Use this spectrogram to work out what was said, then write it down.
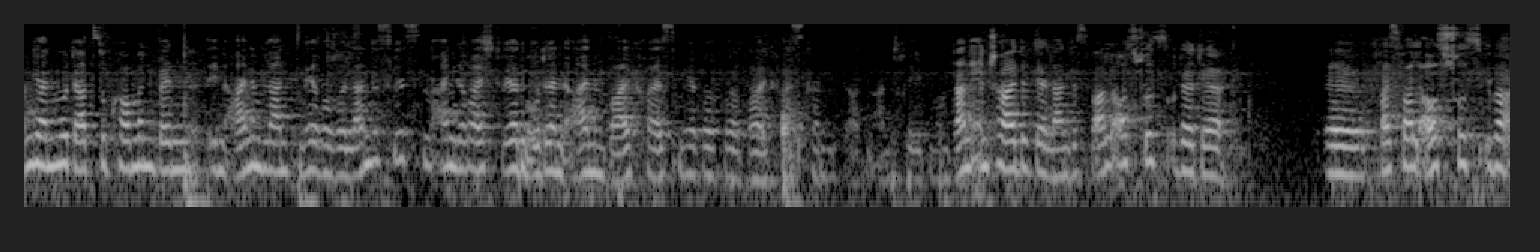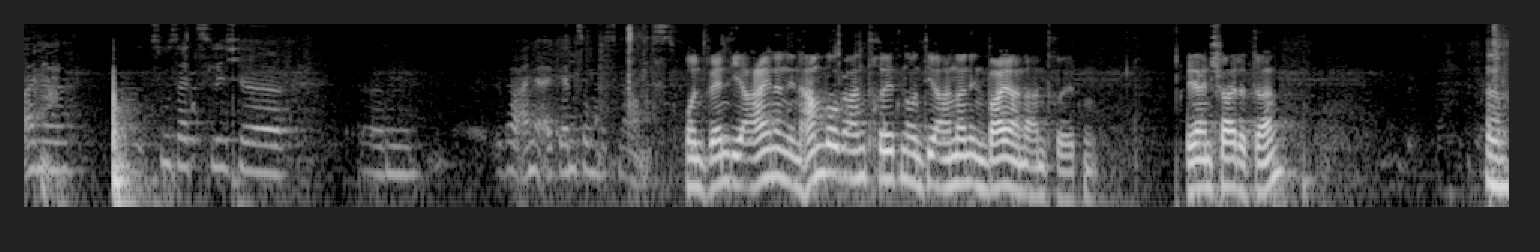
Kann ja nur dazu kommen, wenn in einem Land mehrere Landeslisten eingereicht werden oder in einem Wahlkreis mehrere Wahlkreiskandidaten antreten. Und dann entscheidet der Landeswahlausschuss oder der äh, Kreiswahlausschuss über eine zusätzliche ähm, über eine Ergänzung des Namens. Und wenn die einen in Hamburg antreten und die anderen in Bayern antreten, wer entscheidet dann? Ähm,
